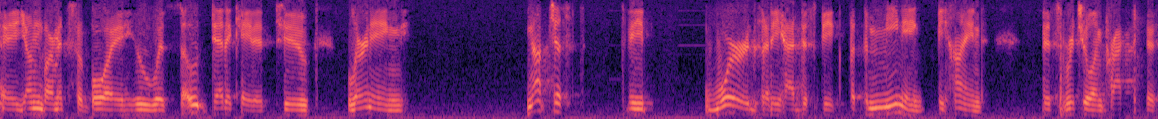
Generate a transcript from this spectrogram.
a young bar mitzvah boy who was so dedicated to learning not just the words that he had to speak, but the meaning behind this ritual and practice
